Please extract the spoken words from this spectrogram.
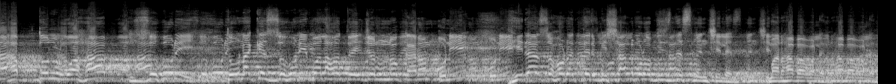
আব্দুল ওয়াহাব জুহরি। তো ওনাকে জুহরি বলা হতো এই জন্য কারণ উনি উনি হীরা জহরতের বিশাল বড় বিজনেসম্যান ছিলেন। মারহাবা বলেন। হাবা বলেন।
